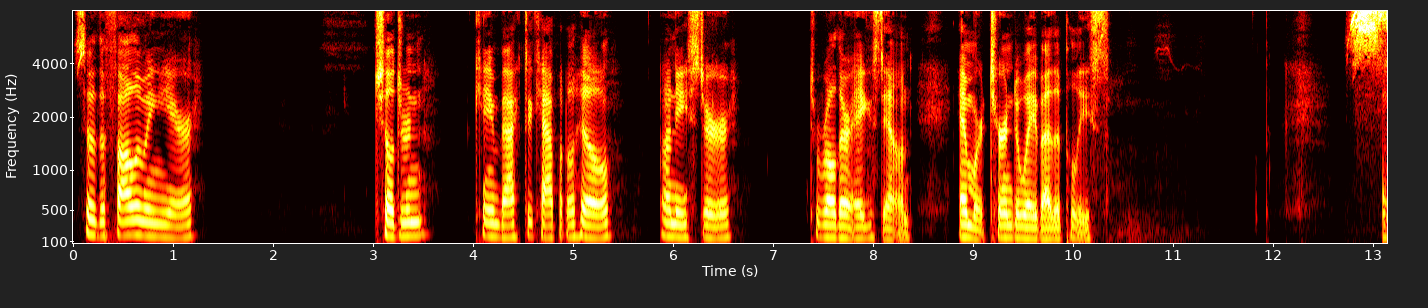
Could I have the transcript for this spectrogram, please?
So the following year, children came back to Capitol Hill on Easter to roll their eggs down and were turned away by the police. So,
